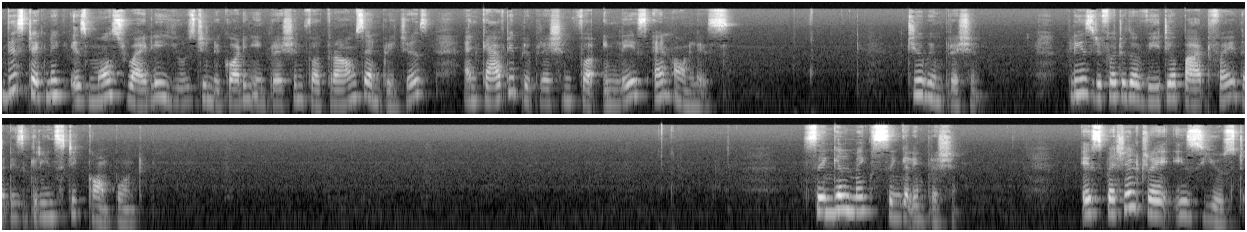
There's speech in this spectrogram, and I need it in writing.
This technique is most widely used in recording impression for crowns and bridges and cavity preparation for inlays and onlays. Tube impression. Please refer to the video part 5 that is green stick compound. Single mix, single impression. A special tray is used.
